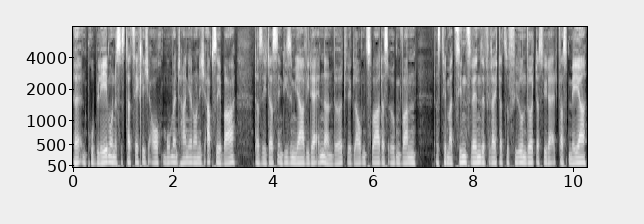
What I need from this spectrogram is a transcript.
äh, ein Problem und es ist tatsächlich auch momentan ja noch nicht absehbar, dass sich das in diesem Jahr wieder ändern wird. Wir glauben zwar, dass irgendwann das Thema Zinswende vielleicht dazu führen wird, dass wieder etwas mehr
